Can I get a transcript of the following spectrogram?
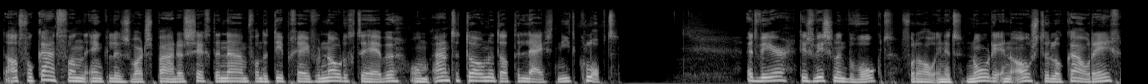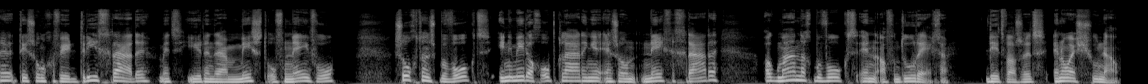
De advocaat van enkele zwartspaarders zegt de naam van de tipgever nodig te hebben... om aan te tonen dat de lijst niet klopt. Het weer, het is wisselend bewolkt. Vooral in het noorden en oosten lokaal regen. Het is ongeveer 3 graden met hier en daar mist of nevel. Ochtends bewolkt, in de middag opklaringen en zo'n 9 graden. Ook maandag bewolkt en af en toe regen. Dit was het NOS Journaal.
